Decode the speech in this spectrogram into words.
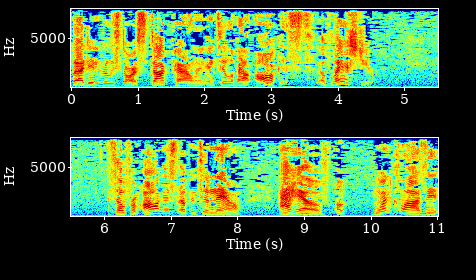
but I didn't really start stockpiling until about August of last year. So from August up until now, I have a one closet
